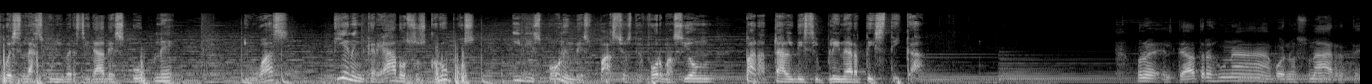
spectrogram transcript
Pues las universidades UPNE y UAS tienen creados sus grupos y disponen de espacios de formación para tal disciplina artística. Bueno, el teatro es una, bueno, es un arte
